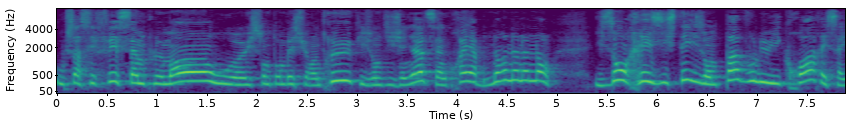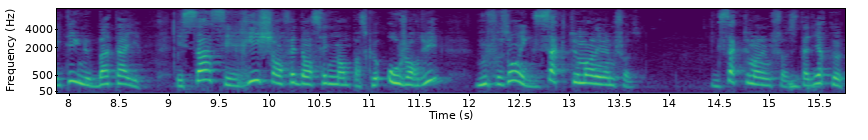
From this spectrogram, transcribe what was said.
où ça s'est fait simplement, où euh, ils sont tombés sur un truc, ils ont dit génial, c'est incroyable. Non, non, non, non. Ils ont résisté, ils n'ont pas voulu y croire et ça a été une bataille. Et ça, c'est riche en fait d'enseignement parce qu'aujourd'hui, nous faisons exactement les mêmes choses. Exactement les mêmes choses. C'est-à-dire que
